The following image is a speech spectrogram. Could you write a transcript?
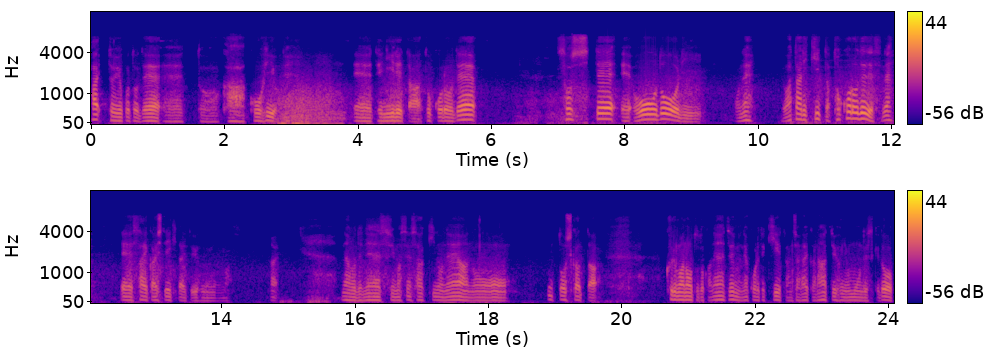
はい、ということで、えー、っと、か、コーヒーをね、えー、手に入れたところで、そして、えー、大通りをね、渡り切ったところでですね、え再開していきたいというふうに思います。はいなのでね、すいません、さっきのね、あのー、鬱陶しかった車の音とかね、全部ね、これで消えたんじゃないかなっていうふうに思うんですけど、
